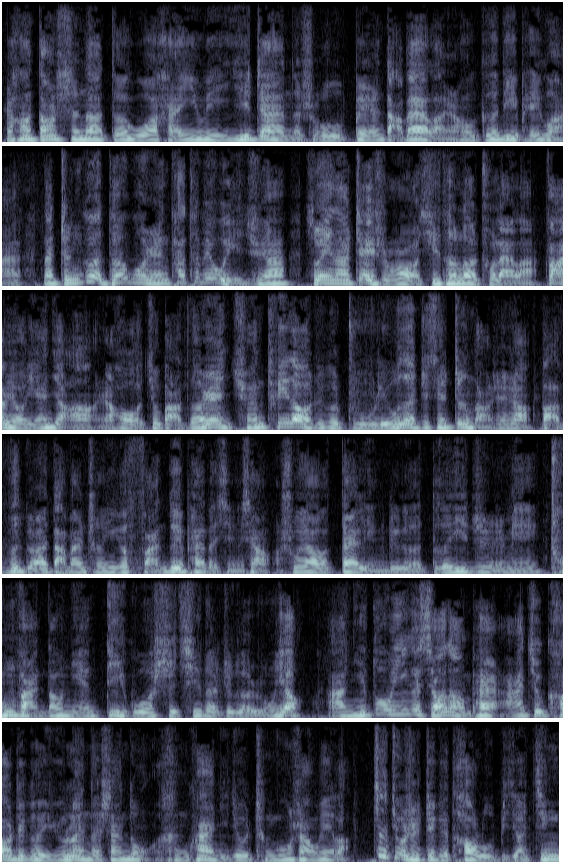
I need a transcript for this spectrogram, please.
然后当时呢，德国还因为一战的时候被人打败了，然后割地赔款，那整个德国人他特别委屈啊。所以呢，这时候希特勒出来了，发表演讲，然后就把责任全推到这个主流的这些政党身上，把自个儿打败。扮成一个反对派的形象，说要带领这个德意志人民重返当年帝国时期的这个荣耀啊！你作为一个小党派啊，就靠这个舆论的煽动，很快你就成功上位了。这就是这个套路比较经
